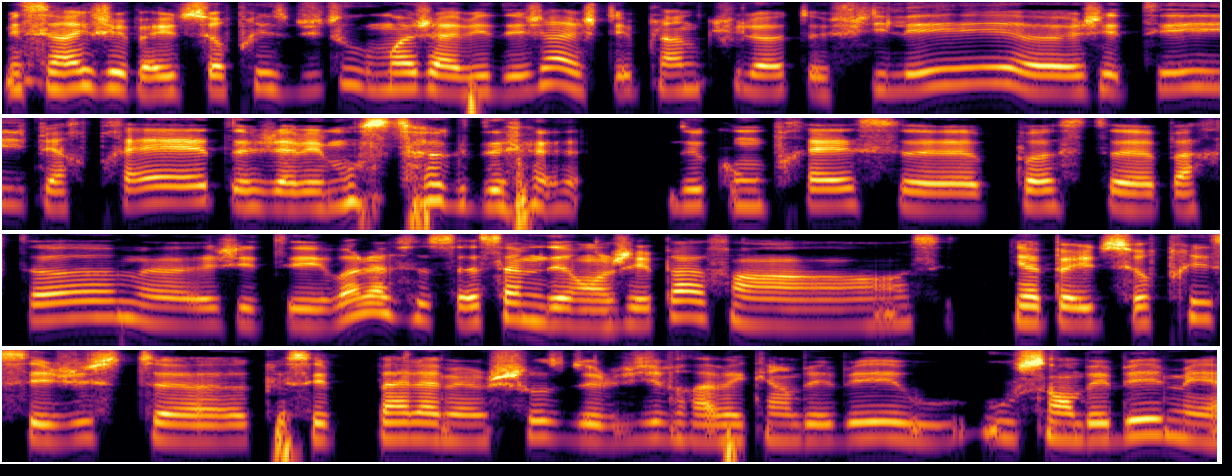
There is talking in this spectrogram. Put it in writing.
Mais c'est vrai que j'ai pas eu de surprise du tout. Moi, j'avais déjà acheté plein de culottes filées, euh, j'étais hyper prête, j'avais mon stock de, de compresses euh, post-partum, euh, j'étais voilà, ça, ça, me dérangeait pas. Enfin, il n'y a pas eu de surprise, c'est juste que c'est pas la même chose de le vivre avec un bébé ou, ou sans bébé, mais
